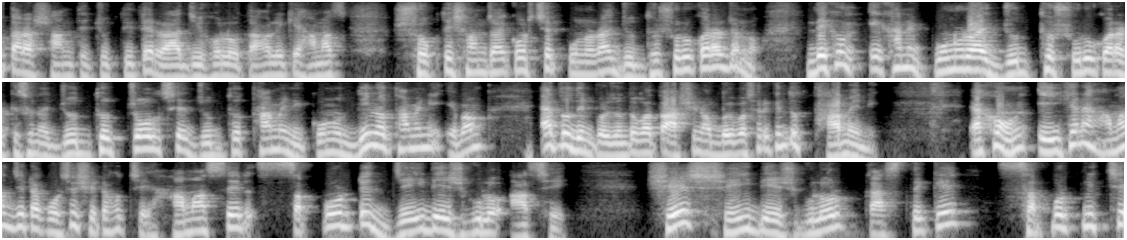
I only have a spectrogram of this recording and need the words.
তারা শান্তি চুক্তিতে রাজি হলো? তাহলে কি হামাস শক্তি সঞ্চয় করছে পুনরায় যুদ্ধ শুরু করার জন্য? দেখুন, এখানে পুনরায় যুদ্ধ শুরু করার কিছু নয় যুদ্ধ চলছে, যুদ্ধ থামেনি, কোনো দিনও থামেনি এবং এতদিন পর্যন্ত, গত আশি নব্বই বছরে কিন্তু থামেনি। এখন এইখানে হামাস যেটা করছে সেটা হচ্ছে হামাসের সাপোর্টে যেই দেশগুলো আছে সে সেই দেশগুলোর কাছ থেকে সাপোর্ট নিচ্ছে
